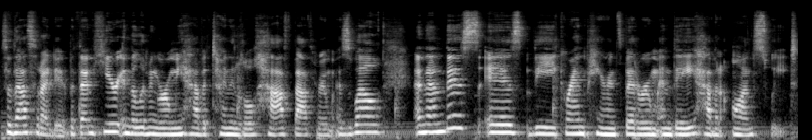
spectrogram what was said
So that's what I did. But then here in the living room, we have a tiny little half bathroom as well. And then this is the grandparents' bedroom and they have an ensuite.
